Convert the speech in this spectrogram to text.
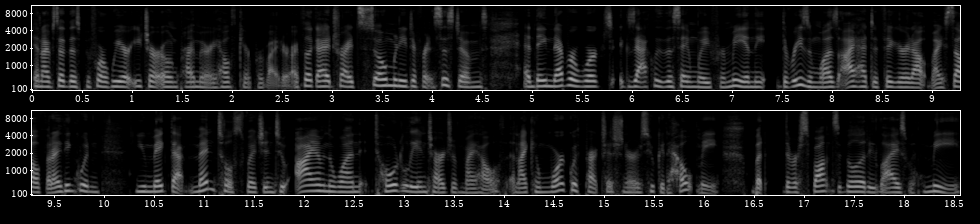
and I've said this before, we are each our own primary healthcare provider. I feel like I had tried so many different systems and they never worked exactly the same way for me. And the, the reason was I had to figure it out myself. And I think when you make that mental switch into I am the one totally in charge of my health and I can work with practitioners who can help me, but the responsibility lies with me,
